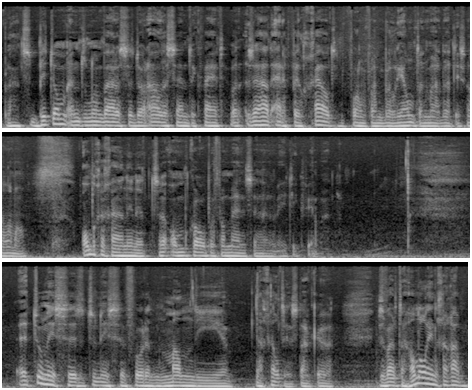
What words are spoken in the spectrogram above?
Plaats Bitom. En toen waren ze door alle centen kwijt. Ze hadden erg veel geld in de vorm van briljanten, maar dat is allemaal omgegaan in het uh, omkopen van mensen en weet ik veel wat. Uh, toen, is, uh, toen is voor een man die daar geld in stak... zwarte handel ingegaan.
